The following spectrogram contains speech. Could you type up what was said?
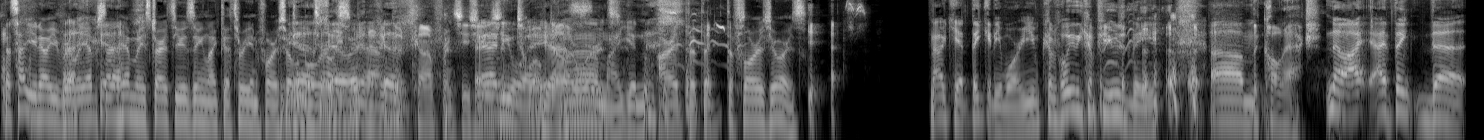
that's how you know you've really upset him when he starts using like the three and four syllable Yes, So words. he's yeah. a good conference. He's using Anyway, twelve dollar oh my goodness. All right, the, the, the floor is yours. Yes. Now I can't think anymore. You've completely confused me. Um, The call to action. No, I, I think the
